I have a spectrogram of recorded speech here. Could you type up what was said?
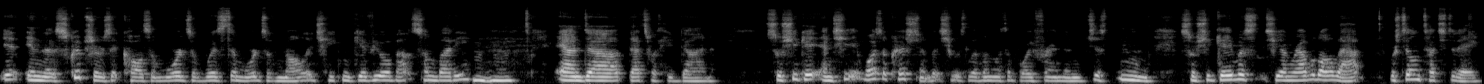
in the scriptures it calls them words of wisdom words of knowledge he can give you about somebody Mhm. and uh, that's what he'd done so she gave and she was a christian but she was living with a boyfriend and just mm. so she gave us she unraveled all that we're still in touch today.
